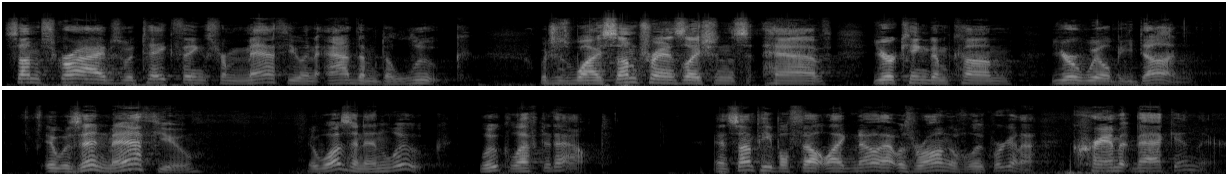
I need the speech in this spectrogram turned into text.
some scribes would take things from Matthew and add them to Luke, which is why some translations have, Your kingdom come, your will be done. It was in Matthew, it wasn't in Luke. Luke left it out. And some people felt like, no, that was wrong of Luke. We're going to cram it back in there.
